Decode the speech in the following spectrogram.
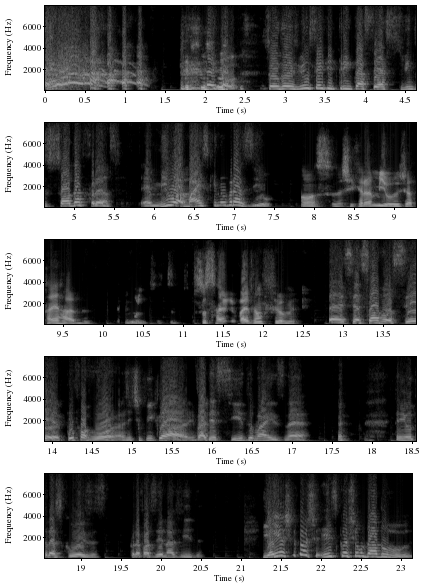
então, são 2.130 acessos vindos só da França. É mil a mais que no Brasil. Nossa, achei que era mil, já tá errado. Muito. Sossega, vai ver um filme. É, se é só você, por favor, a gente fica invadecido, mas, né, tem outras coisas para fazer na vida. E aí, acho que isso que eu achei um dado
